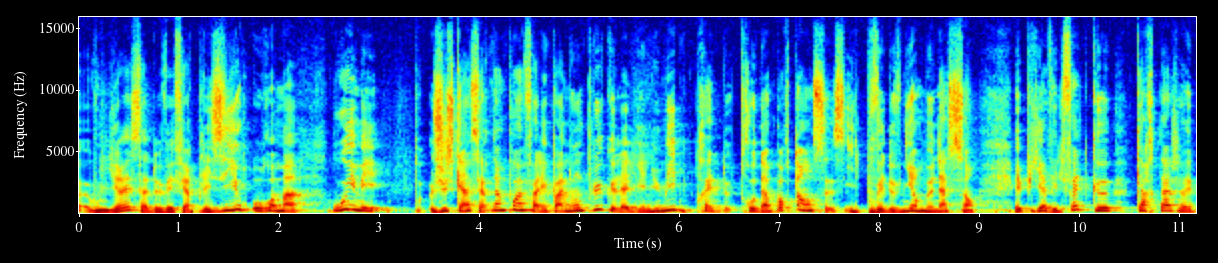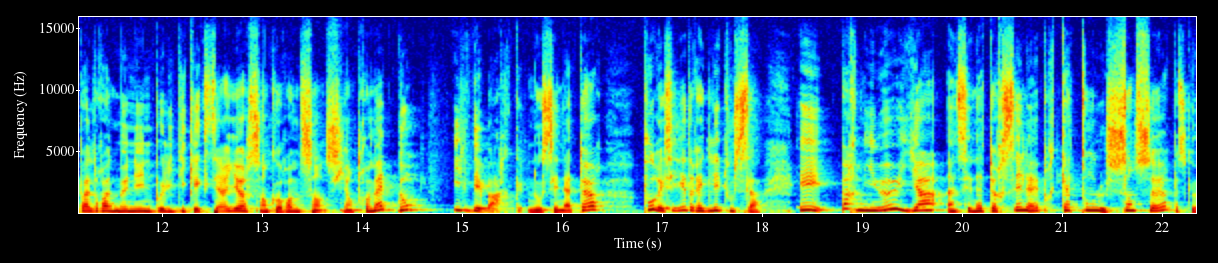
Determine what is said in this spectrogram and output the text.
euh, vous me direz, ça devait faire plaisir aux Romains. Oui, mais jusqu'à un certain point. Il ne fallait pas non plus que l'allié humide prête trop d'importance. Il pouvait devenir menaçant. Et puis il y avait le fait que Carthage n'avait pas le droit de mener une politique extérieure sans que Rome s'y entremette. Donc ils débarquent, nos sénateurs, pour essayer de régler tout ça. Et parmi eux, il y a un sénateur célèbre, Caton le censeur, parce que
